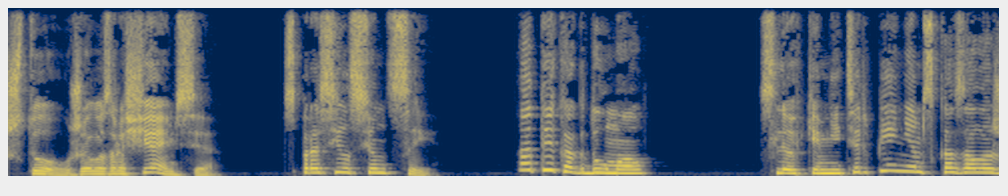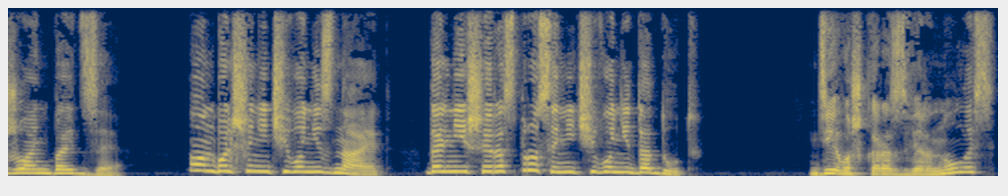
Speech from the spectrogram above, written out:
«Что, уже возвращаемся?» – спросил Сюнцы. «А ты как думал?» С легким нетерпением сказала Жуань Байдзе. «Он больше ничего не знает. Дальнейшие расспросы ничего не дадут». Девушка развернулась,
